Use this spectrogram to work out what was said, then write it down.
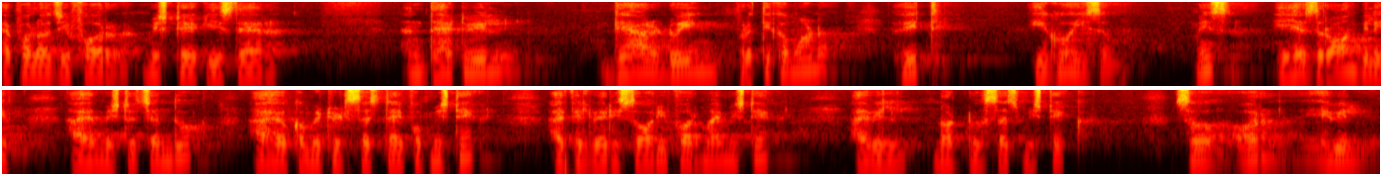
apology for mistake is there, and that will, they are doing pratikamana with egoism. Means he has wrong belief. I am Mr. Chandu, I have committed such type of mistake. I feel very sorry for my mistake. I will not do such mistake. So, or he will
